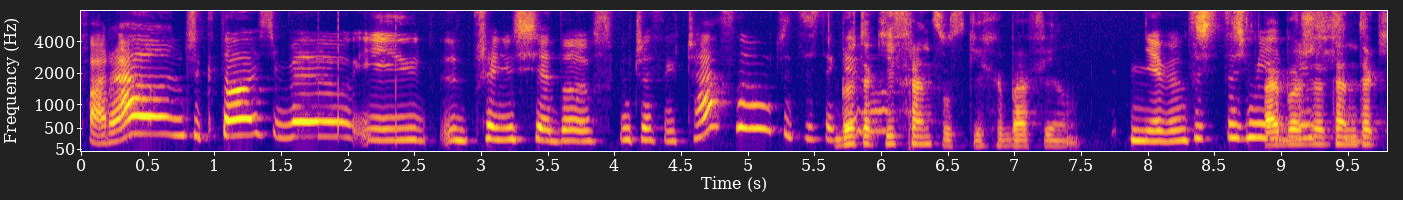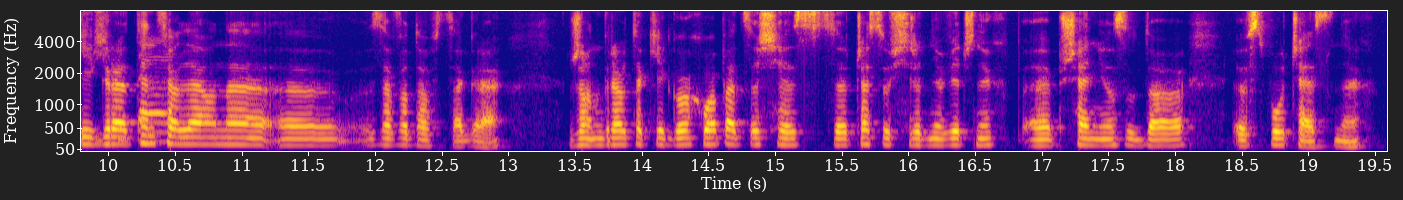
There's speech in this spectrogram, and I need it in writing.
faraon czy ktoś był i przeniósł się do współczesnych czasów, czy coś takiego? Był taki francuski chyba film. Nie wiem, coś, coś mi Albo, że ten taki gra, ten co. Leona y, zawodowca gra. Że on grał takiego chłopa, co się z czasów średniowiecznych e, przeniósł do e, współczesnych.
